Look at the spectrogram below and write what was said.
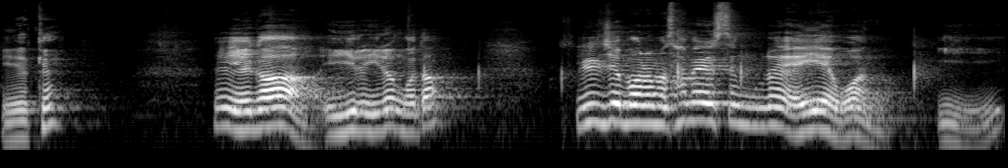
이렇게? 얘가 이런, 이런 거다? 1 집어넣으면 3의 1승분의 A의 1, 2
